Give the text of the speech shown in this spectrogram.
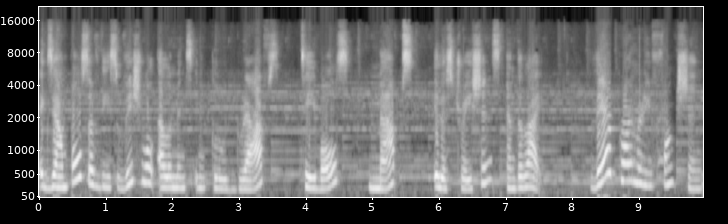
Examples of these visual elements include graphs, tables, maps, illustrations, and the like. Their primary function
